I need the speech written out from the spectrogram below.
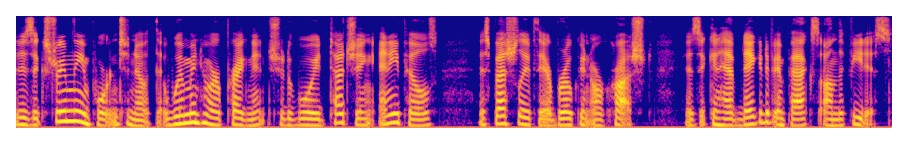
It is extremely important to note that women who are pregnant should avoid touching any pills, especially if they are broken or crushed, as it can have negative impacts on the fetus.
